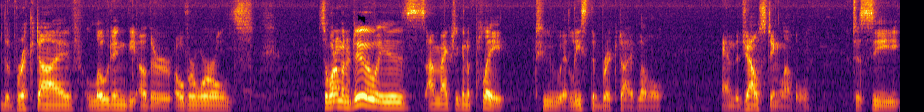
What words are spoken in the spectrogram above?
the brick dive, loading the other overworlds. So what I'm going to do is I'm actually going to play to at least the brick dive level and the jousting level to see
